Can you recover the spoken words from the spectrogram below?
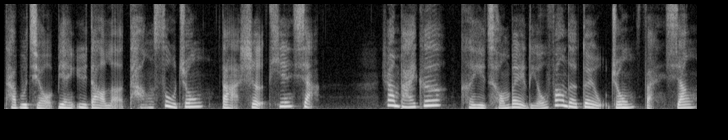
他不久便遇到了唐肃宗大赦天下，让白鸽可以从被流放的队伍中返乡。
